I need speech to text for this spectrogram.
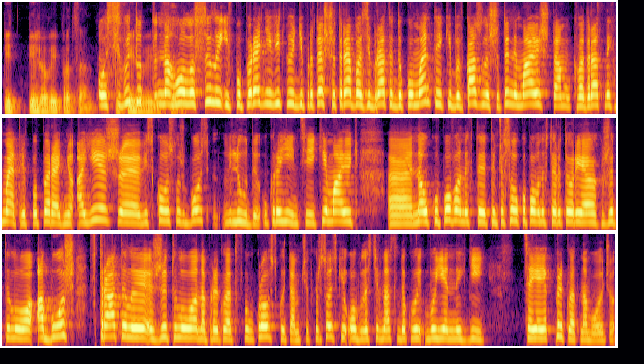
під пільговий процент. Ось ви тут відсоток. наголосили і в попередній відповіді про те, що треба зібрати документи, які би вказували, що ти не маєш там квадратних метрів попередньо. А є ж е, військовослужбовці, люди, українці, які мають е, на окупованих тимчасово окупованих територіях житло, або ж втратили житло, наприклад, в Покровську там чи в Херсонській області внаслідок воєнних дій. Це я як приклад наводжу,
